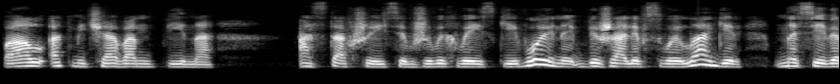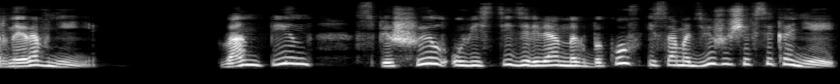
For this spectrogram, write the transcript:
пал от меча Ванпина. Оставшиеся в живых вейские воины бежали в свой лагерь на северной равнине. Ван Пин спешил увести деревянных быков и самодвижущихся коней,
